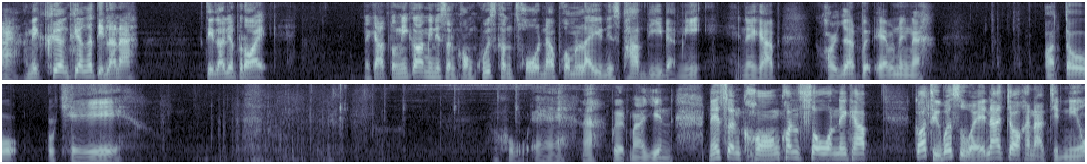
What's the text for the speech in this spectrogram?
อะอันนี้เครื่องเครื่องก็ติดแล้วนะ ติดแล้วเรียบร้อยนะครับตรงนี้ก็มีในส่วนของ cruise control นะพวงมาลัยอยู่ในสภาพดีแบบนี้นะครับขออนุญาตเปิดแอร์แป๊บนึงนะออโต้โอเคโอ้โหแอร์นะเปิดมาเย็น ในส่วนของคอนโซลนะครับก็ถือว่าสวยหน้าจอขนาด 7 นิ้ว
